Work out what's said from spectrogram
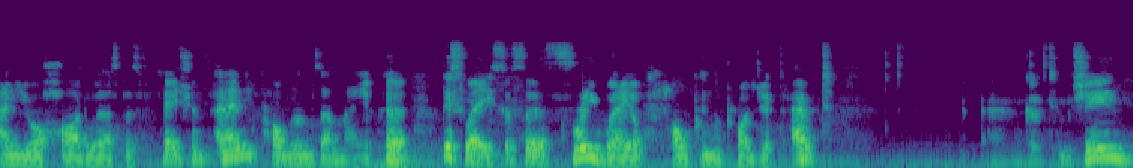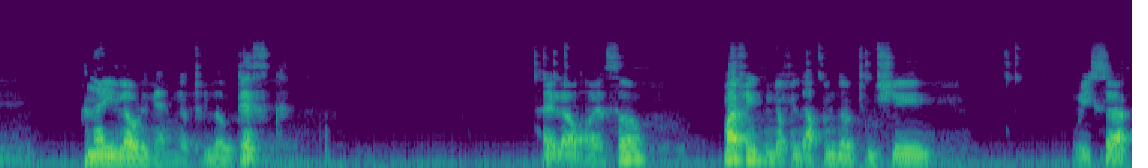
and your hardware specifications and any problems that may occur. This way, it's just a free way of helping the project out. And go to machine. Now you load again. Go to load disk. Halo ISO. My thinking nothing's happened. Go to machine. Reset.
